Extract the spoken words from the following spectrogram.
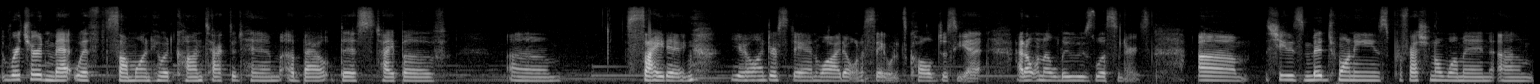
Richard met with someone who had contacted him about this type of um, sighting. You'll understand why I don't want to say what it's called just yet. I don't want to lose listeners. Um, she was mid 20s, professional woman. Um,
